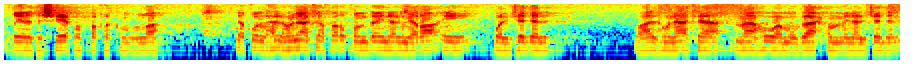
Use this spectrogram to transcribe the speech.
فضيلة الشيخ وفقكم الله يقول هل هناك فرق بين المراء والجدل؟ وهل هناك ما هو مباح من الجدل؟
